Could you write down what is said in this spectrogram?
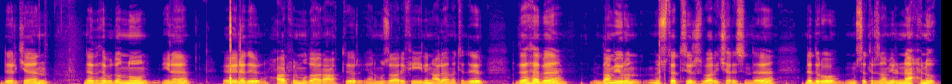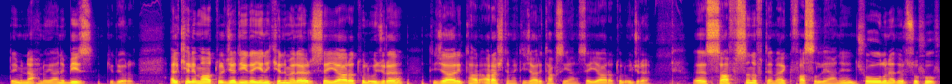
derken nezhebu'da nun yine e, nedir? Harfül mudaraattır. Yani muzari fiilin alametidir. Zehebe Damirun müstetir var içerisinde. Nedir o? Müstetir zamir nahnu. Değil mi? Nahnu yani biz gidiyoruz. El kelimatul cedide yeni kelimeler. Seyyaratul ucre. Ticari tar- araç demek. Ticari taksi yani. Seyyaratul ucre. E, saf sınıf demek. Fasıl yani. Çoğulu nedir? Sufuf.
